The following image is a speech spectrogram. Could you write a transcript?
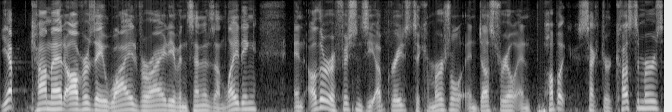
Yep, ComEd offers a wide variety of incentives on lighting and other efficiency upgrades to commercial, industrial, and public sector customers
